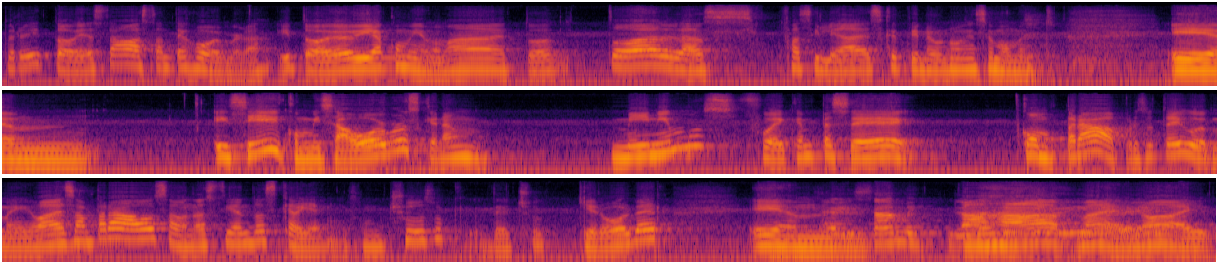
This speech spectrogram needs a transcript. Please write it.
pero todavía estaba bastante joven, ¿verdad? Y todavía vivía con mi mamá, todas, todas las facilidades que tiene uno en ese momento. Em, y sí, con mis ahorros, que eran mínimos, fue que empecé compraba, por eso te digo, me iba a desamparados a unas tiendas que habían un chuzo, que de hecho quiero volver. Eh, Avísame. Ajá, madre, no, hay,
